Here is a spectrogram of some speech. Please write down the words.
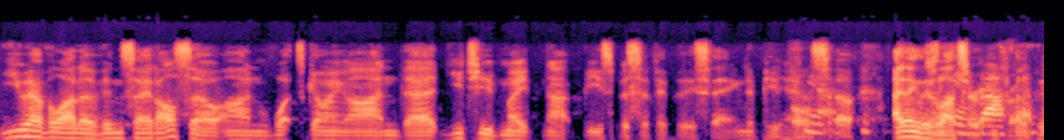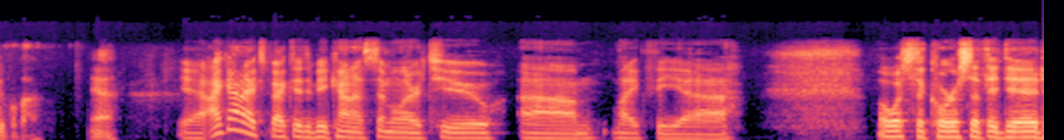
you have a lot of insight also on what's going on that YouTube might not be specifically saying to people. Yeah. So I think there's lots of Making room for other people to. Yeah, I kind of expect it to be kind of similar to um, like the uh, oh, what's the course that they did,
